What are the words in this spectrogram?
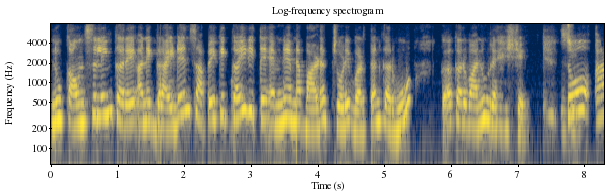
નું કાઉન્સેલિંગ કરે અને ગાઈડન્સ આપે કે કઈ રીતે એમને એમના બાળક જોડે વર્તન કરવું કરવાનું રહેશે. સો આ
